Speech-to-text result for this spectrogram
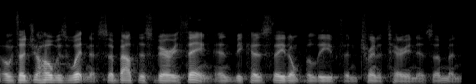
with a Jehovah's Witness about this very thing, and because they don't believe in Trinitarianism, and,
